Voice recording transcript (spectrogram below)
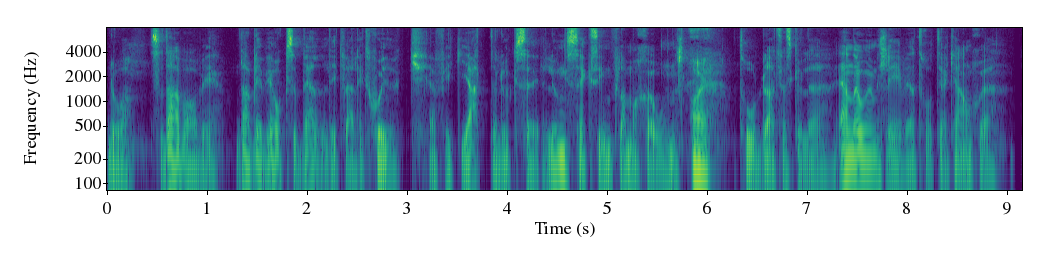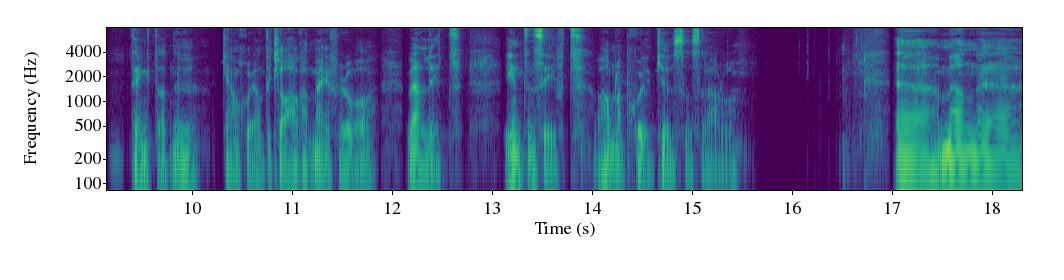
Då. Så där var vi. Där blev jag också väldigt, väldigt sjuk. Jag fick hjärt och lungsäcksinflammation. Trodde att jag skulle, enda gången i mitt liv jag trodde jag kanske tänkte att nu kanske jag inte klarar mig för det var väldigt intensivt att hamna på sjukhus och sådär. Eh, Men eh,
